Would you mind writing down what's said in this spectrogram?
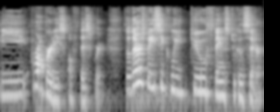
the properties of this grid. So there's basically two things to consider.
